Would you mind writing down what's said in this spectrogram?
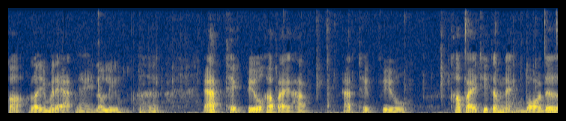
ก็เรายังไม่ได้ add ไงเราลืม add text field เข้าไปครับ add text field เข้าไปที่ตำแหน่ง border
